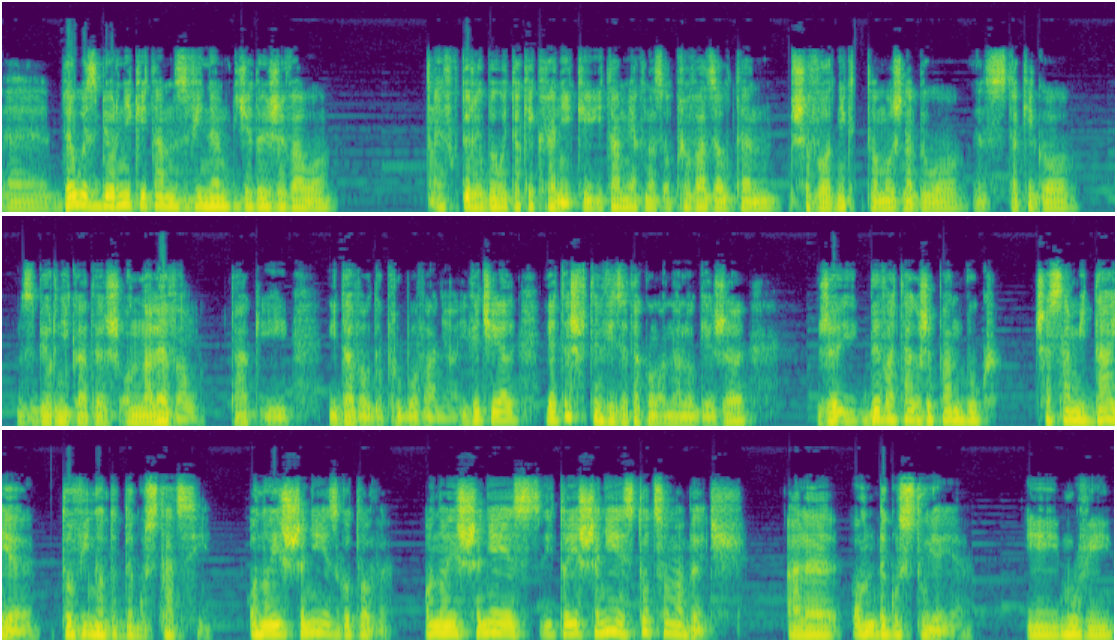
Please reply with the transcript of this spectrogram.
E, były zbiorniki tam z winem, gdzie dojrzewało, w których były takie kraniki, i tam, jak nas oprowadzał ten przewodnik, to można było z takiego zbiornika też on nalewał, tak, i, i dawał do próbowania. I wiecie, ja, ja też w tym widzę taką analogię, że, że bywa tak, że Pan Bóg czasami daje to wino do degustacji ono jeszcze nie jest gotowe. Ono jeszcze nie jest, to jeszcze nie jest to, co ma być, ale on degustuje je i mówi,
